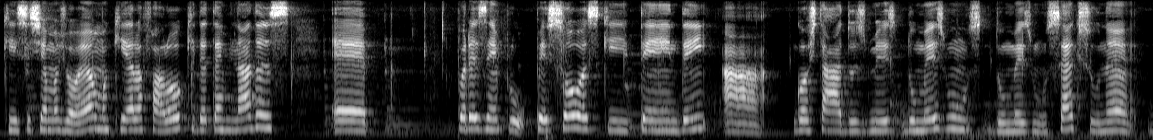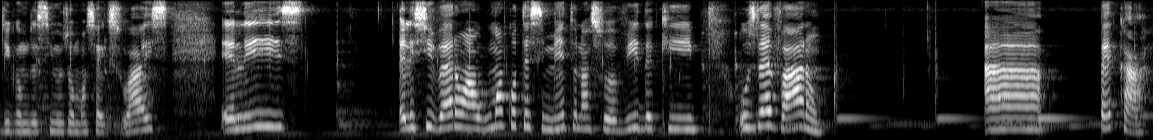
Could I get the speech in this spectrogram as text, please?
Que se chama Joelma, que ela falou que determinadas, é, por exemplo, pessoas que tendem a gostar dos mes do mesmo do mesmo sexo, né, digamos assim, os homossexuais, eles eles tiveram algum acontecimento na sua vida que os levaram a pecar,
